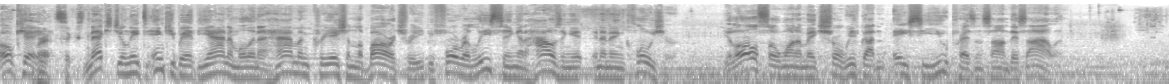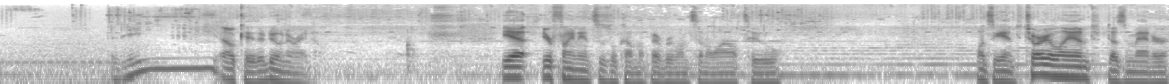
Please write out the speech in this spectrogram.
Okay. We're at 60. Next, you'll need to incubate the animal in a Hammond Creation Laboratory before releasing and housing it in an enclosure. You'll also want to make sure we've got an ACU presence on this island. Did he? Okay, they're doing it right now. Yeah, your finances will come up every once in a while, too. Once again, tutorial land, doesn't matter.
